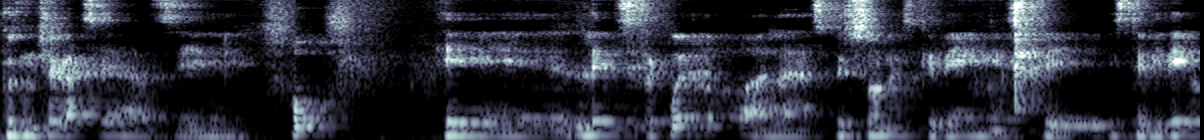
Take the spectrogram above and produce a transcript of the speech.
Pues muchas gracias, eh, eh, les recuerdo a las personas que ven este, este video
